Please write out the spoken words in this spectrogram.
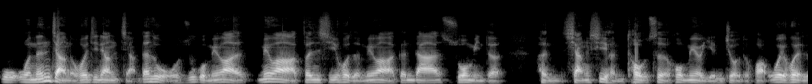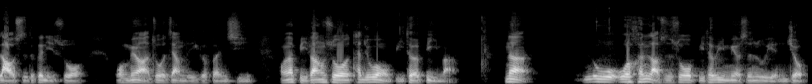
我我能讲的，我会尽量讲。但是我我如果没办法没办法分析，或者没办法跟大家说明的很详细、很透彻，或没有研究的话，我也会老实的跟你说，我没法做这样的一个分析。哦，那比方说，他就问我比特币嘛，那我我很老实说，比特币没有深入研究。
